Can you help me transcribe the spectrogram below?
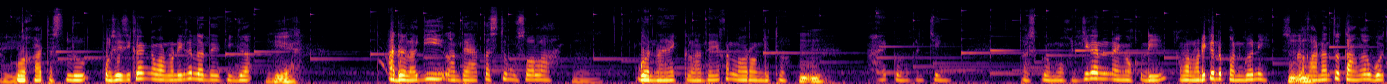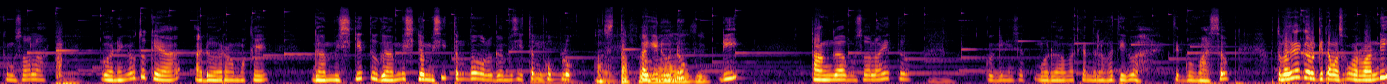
Iya. gue ke atas dulu. Posisi kan kamar mandi kan lantai tiga. Hmm. Iya. Ada lagi lantai atas itu musola. Hmm. Gue naik ke lantainya kan lorong gitu. Mm-mm. Naik gue mau kencing. Pas gue mau kencing kan nengok di kamar mandi kan depan gue nih. Sebelah Mm-mm. kanan tuh tangga buat ke musola. Gue nengok tuh kayak ada orang pakai gamis gitu, gamis gamis hitam tuh kalau gamis hitam Iya, kupluk lagi duduk di tangga musola itu. Hmm. Gue gini set bodo amat kan dalam hati gue. Gue masuk. Otomatis kan kalau kita masuk kamar mandi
